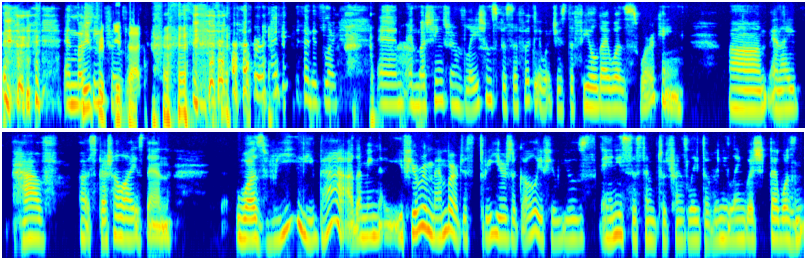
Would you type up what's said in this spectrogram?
and machine Please repeat that. right? And it's like, and and machine translation specifically, which is the field I was working, um, and I have uh, specialized in was really bad. I mean, if you remember just three years ago, if you use any system to translate of any language that wasn't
